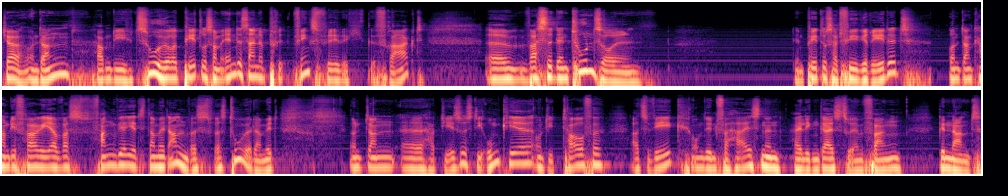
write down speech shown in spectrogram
Tja, und dann haben die Zuhörer Petrus am Ende seiner Pfingstpredigt gefragt, äh, was sie denn tun sollen. Denn Petrus hat viel geredet und dann kam die Frage, ja, was fangen wir jetzt damit an? Was, was tun wir damit? Und dann äh, hat Jesus die Umkehr und die Taufe als Weg, um den verheißenen Heiligen Geist zu empfangen, genannt.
